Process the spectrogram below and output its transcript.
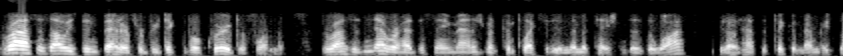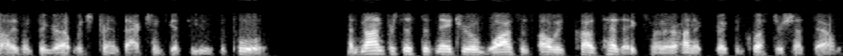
The ROS has always been better for predictable query performance. The ROS has never had the same management complexity and limitations as the WOS. You don't have to pick a memory size and figure out which transactions get to use the pool. The non-persistent nature of WOS has always caused headaches when there are unexpected cluster shutdowns.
